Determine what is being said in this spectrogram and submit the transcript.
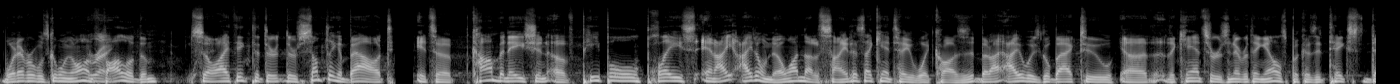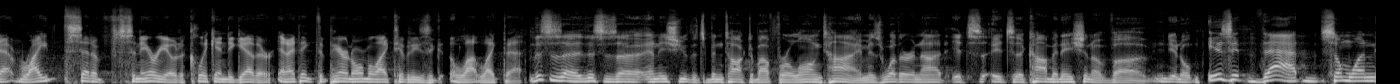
Whatever was going on Right. followed them. So I think that there, there's something about it's a combination of people, place, and I, I don't know. I'm not a scientist. I can't tell you what causes it, but I, I always go back to uh, the, the cancers and everything else because it takes that right set of scenario to click in together. And I think the paranormal activity is a lot like that. This is a this is a, an issue that's been talked about for a long time. Is whether or not it's it's a combination of uh, you know is it that someone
